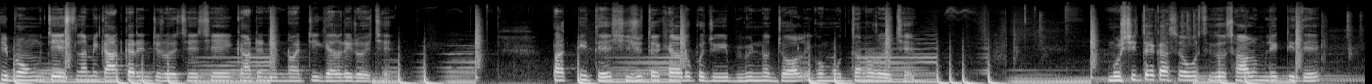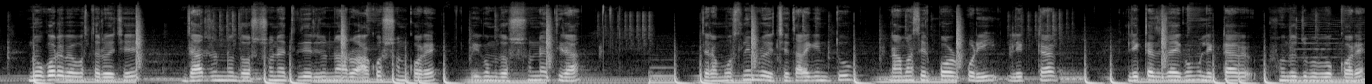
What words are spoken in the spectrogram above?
এবং যে ইসলামিক আর্ট গার্ডেনটি রয়েছে, সেই গার্ডেনের নয়টি গ্যালারি রয়েছে। পার্কটিতে শিশুদের খেলার উপযোগী বিভিন্ন জল এবং উদ্যানও রয়েছে। মসজিদের কাছে অবস্থিত শাহ আলম লেকটিতে নৌকরের ব্যবস্থা রয়েছে, যার জন্য দর্শনার্থীদের জন্য আরও আকর্ষণ করে। এবং দর্শনার্থীরা যারা মুসলিম রয়েছে, তারা কিন্তু নামাজের পরপরই লেকটা লেকটাতে যায় এবং লেকটার সৌন্দর্য উপভোগ করে।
